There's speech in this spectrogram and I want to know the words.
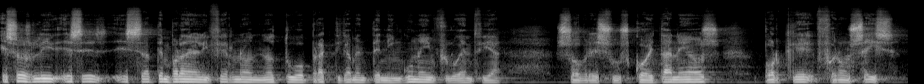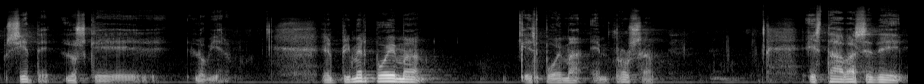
Esa temporada en el infierno no tuvo prácticamente ninguna influencia sobre sus coetáneos porque fueron seis, siete los que lo vieron. El primer poema, que es poema en prosa, está a base de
